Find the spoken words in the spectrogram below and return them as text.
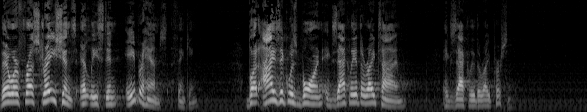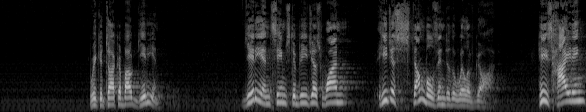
There were frustrations, at least in Abraham's thinking. But Isaac was born exactly at the right time, exactly the right person. We could talk about Gideon. Gideon seems to be just one, he just stumbles into the will of God. He's hiding,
